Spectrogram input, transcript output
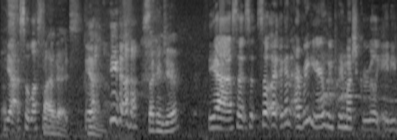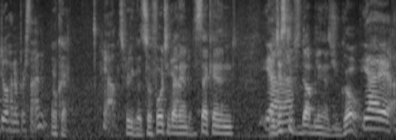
That's yeah. So less than 100. 5x. Come Yeah. Yeah. Second year? Yeah. So, so so again, every year we pretty much grew like 80 to 100 percent. Okay. Yeah. It's pretty good. So 40 by the end of the second. Yeah. It just keeps doubling as you go. Yeah. Yeah.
